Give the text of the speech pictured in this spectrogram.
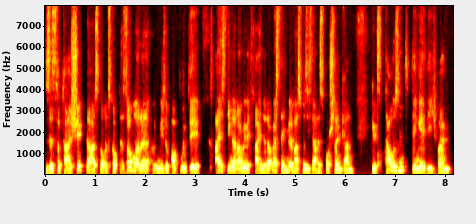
Das ist total schick. Da hast du noch, jetzt kommt der Sommer, ne? irgendwie so ein paar bunte Eisdinger da mit rein oder weiß der Himmel, was man sich da alles vorstellen kann. Gibt es tausend Dinge, die ich meinem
